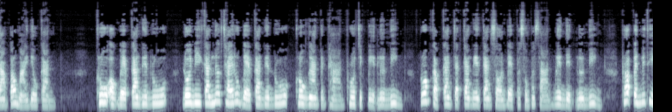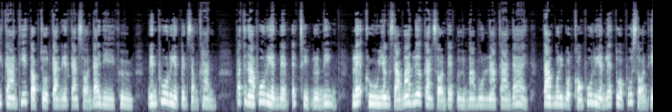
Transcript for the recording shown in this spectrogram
ตามเป้าหมายเดียวกัน ครูออกแบบการเรียนรู้ โดยมีการเลือกใช้รูปแบบการเรียนรู้ โครงงานเป็นฐาน Project Based Learning ร่วมกับการจัดการเรียนการสอนแบบผสมผสาน Blended Learning เพราะเป็นวิธีการที่ตอบโจทย์การเรียนการสอนได้ดี คือ เน้นผู้เรียนเป็นสำคัญ พัฒนาผู้เรียนแบบ Active Learning และครูยังสามารถเลือกการสอนแบบอื่นมาบูรณาการได้ ตามบริบทของผู้เรียนและตัวผู้สอนเอ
